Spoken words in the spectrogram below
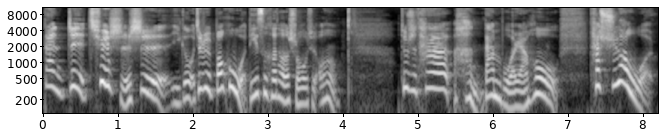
但这确实是一个，就是包括我第一次喝它的时候，我觉得哦，就是它很淡薄，然后它需要我。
